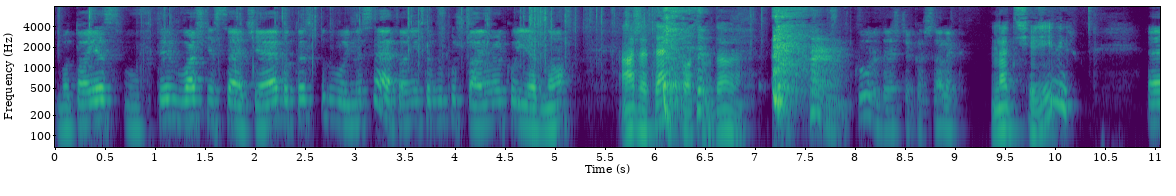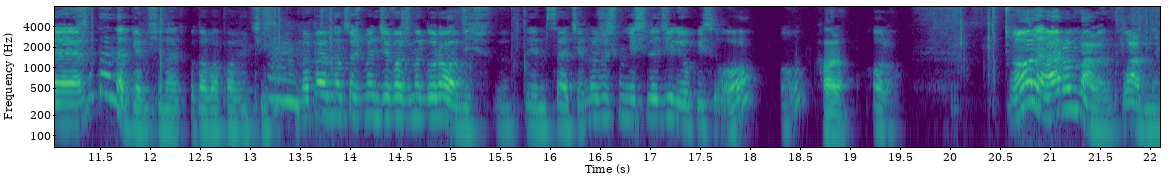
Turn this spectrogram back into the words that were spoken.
bo to jest w tym właśnie secie, bo to jest podwójny set. Oni to wypuszczają jako jedno. A, że ten sposób, dobra. Kurde, jeszcze kaszelek. No ty się dziwisz? E, no ta energia mi się nawet podoba, powiem ci. Na pewno coś będzie ważnego robić w tym secie. No żeśmy nie śledzili opisu. O, o, Holo. holo. Ale Aaron Valent, ładny.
